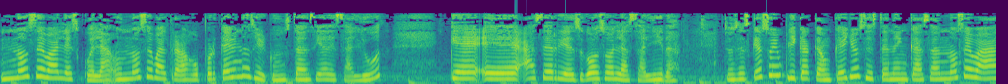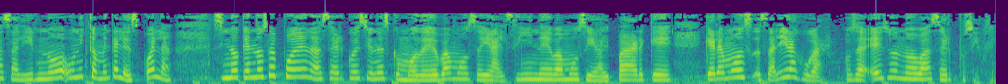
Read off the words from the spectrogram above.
no se va a la escuela o no se va al trabajo porque hay una circunstancia de salud que eh, hace riesgoso la salida. Entonces, que eso implica que aunque ellos estén en casa, no se va a salir no únicamente a la escuela, sino que no se pueden hacer cuestiones como de vamos a ir al cine, vamos a ir al parque, queremos salir a jugar. O sea, eso no va a ser posible.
